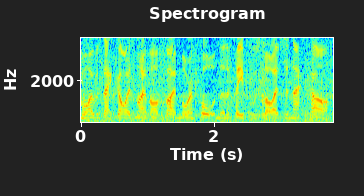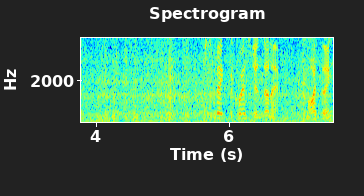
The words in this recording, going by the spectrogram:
Why was that guy's mobile phone more important than the people's lives in that car? Just begs the question, doesn't it? I think.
